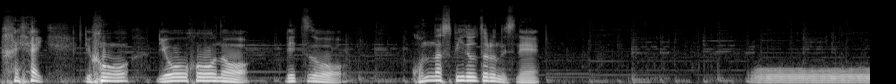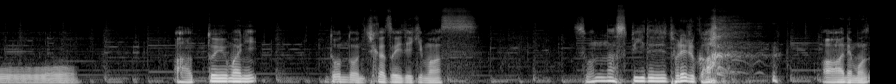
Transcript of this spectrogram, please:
早い。両両方の列をこんなスピードで取るんですね。おー。あっという間にどんどん近づいていきます。そんなスピードで取れるか？ああでも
